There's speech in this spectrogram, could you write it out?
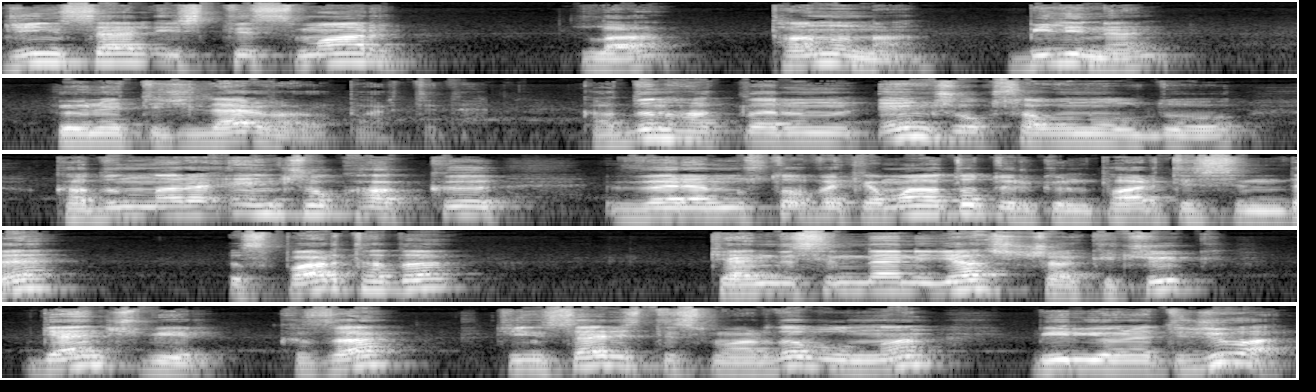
cinsel istismarla tanınan, bilinen yöneticiler var o partide. Kadın haklarının en çok savunulduğu, kadınlara en çok hakkı veren Mustafa Kemal Atatürk'ün partisinde Isparta'da kendisinden yaşça küçük genç bir kıza cinsel istismarda bulunan bir yönetici var.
